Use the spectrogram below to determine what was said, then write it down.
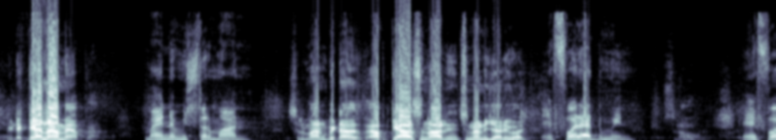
बेटा क्या नाम है आपका My name is Sarman. सलमान बेटा आप क्या सुनाने सुनाने जा रहे हो आज A for admin. A for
